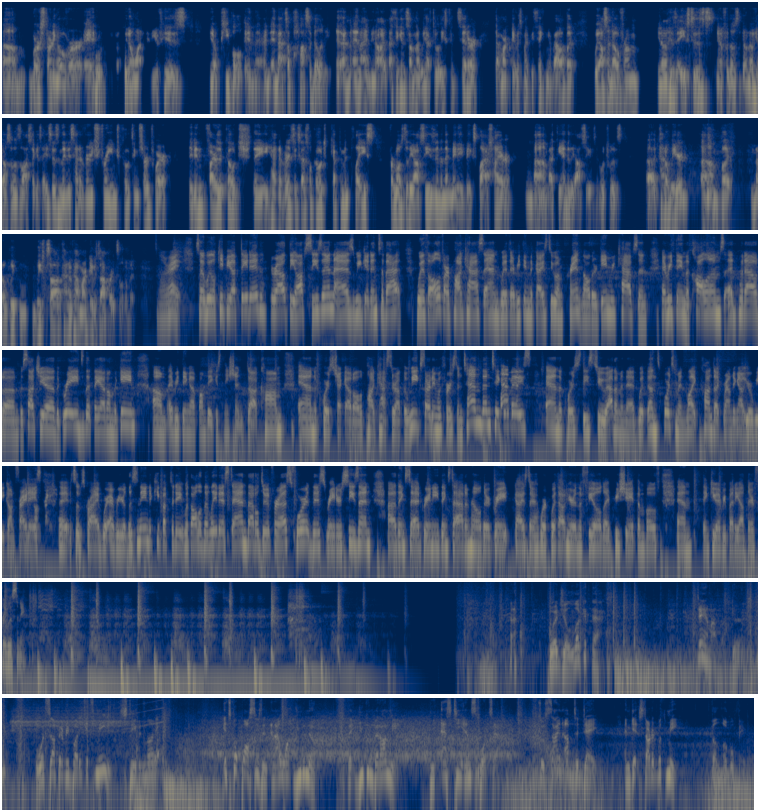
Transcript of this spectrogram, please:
Um, we're starting over, and we don't want any of his you know people in there. And, and that's a possibility. And and i you know I, I, think it's something that we have to at least consider that mark davis might be thinking about. But we also know from you know his aces you know for those that don't know he also owns the las vegas aces and they just had a very strange coaching search where they didn't fire the coach. They had a very successful coach kept him in place for most of the offseason and then made a big splash hire mm-hmm. um, at the end of the offseason which was uh, kind of weird. Um, but you know we we saw kind of how mark davis operates a little bit All right. So we'll keep you updated throughout the off season as we get into that with all of our podcasts and with everything the guys do on print, all their game recaps and everything, the columns Ed put out on Bisaccia, the grades that they had on the game, um, everything up on vegasnation.com. And of course, check out all the podcasts throughout the week, starting with first and 10, then takeaways. And of course, these two, Adam and Ed, with Unsportsman like conduct, rounding out your week on Fridays. Uh, subscribe wherever you're listening to keep up to date with all of the latest. And that'll do it for us for this Raiders season. Uh, thanks to Ed Graney. Thanks to Adam Hill. They're great guys to work with out here in the field. I appreciate them both. And thank you, everybody out there, for listening. Would you look at that? Damn, I look good. What's up, everybody? It's me, Stephen Money. It's football season, and I want you to know that you can bet on me, the STN Sports app. So sign up today and get started with me, the local favorite.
